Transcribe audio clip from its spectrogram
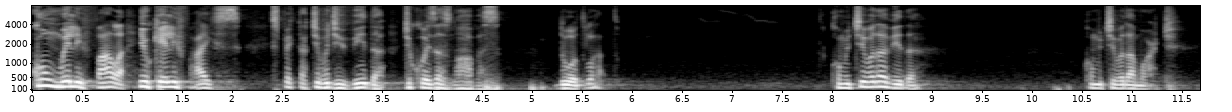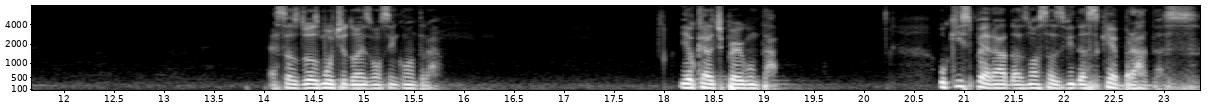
como ele fala e o que ele faz. Expectativa de vida, de coisas novas. Do outro lado, comitiva da vida, comitiva da morte. Essas duas multidões vão se encontrar. E eu quero te perguntar: o que esperar das nossas vidas quebradas?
